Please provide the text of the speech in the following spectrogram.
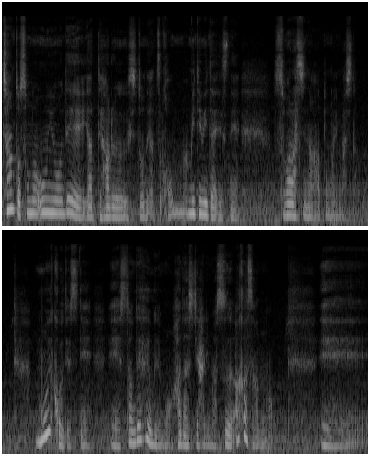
ちゃんとその運用でやってはる人のやつほんま見てみたいですね。素晴らしいなと思いました。もう一個ですね、えスタンド FM でも話してはります赤さんの、え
